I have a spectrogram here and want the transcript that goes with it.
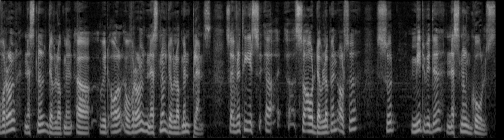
overall national development uh, with all overall national development plans. So everything is uh, uh so our development also should meet with the national goals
